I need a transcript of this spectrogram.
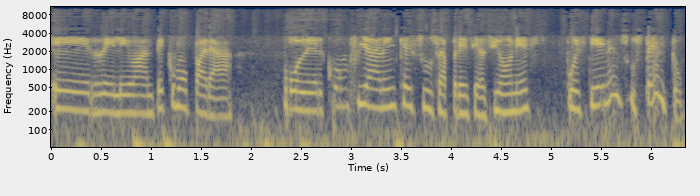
eh, relevante como para poder confiar en que sus apreciaciones pues tienen sustento.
